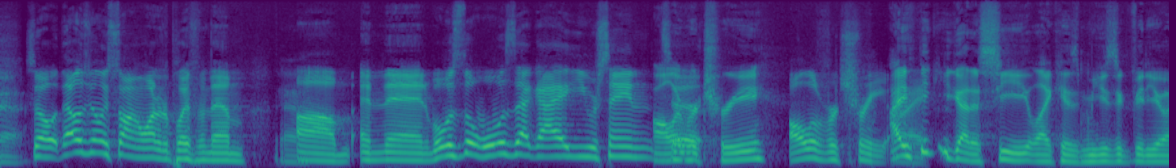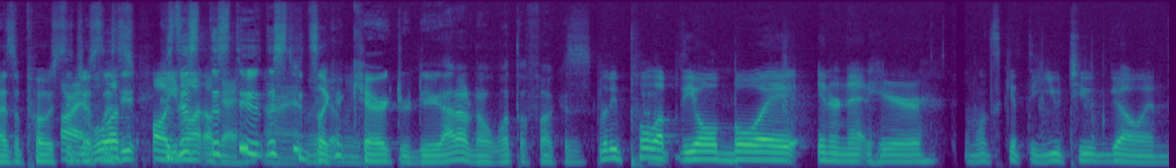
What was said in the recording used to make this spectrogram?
Yeah. So that was the only song I wanted to play from them. Yeah. Um, and then what was the what was that guy you were saying? to- Oliver Tree. Oliver Tree. I All right. think you got to see like his music video as opposed to All right, just well, listening. let's- oh, 'cause you know this, what? this dude, this All right, dude's let me like go, a me- character, dude. I don't know what the fuck is. Let me pull up the old boy internet here and let's get the YouTube going.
